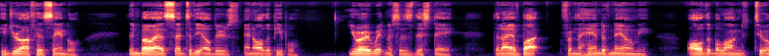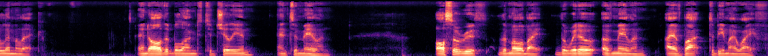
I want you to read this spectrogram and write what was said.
he drew off his sandal. Then Boaz said to the elders and all the people, You are witnesses this day that I have bought from the hand of Naomi all that belonged to Elimelech, and all that belonged to Chilion and to Mahlon. Also Ruth the Moabite, the widow of Mahlon, I have bought to be my wife,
